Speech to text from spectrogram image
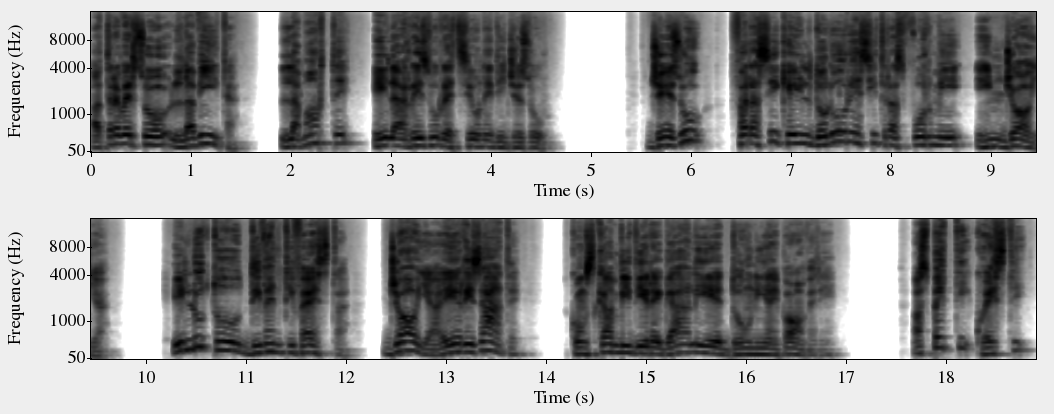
attraverso la vita, la morte e la risurrezione di Gesù. Gesù farà sì che il dolore si trasformi in gioia, il lutto diventi festa, gioia e risate, con scambi di regali e doni ai poveri. Aspetti questi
